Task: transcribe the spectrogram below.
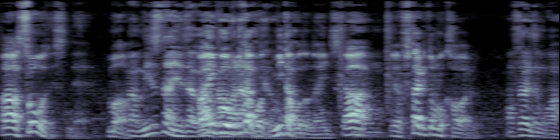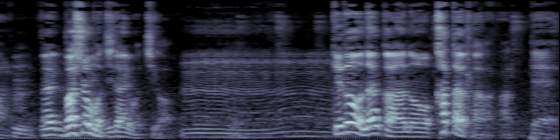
と？ああそうですね。まあまあ水谷豊相棒見たこと見たことないんですけどあ2人とも変わる、あそれでもかうん、場所も時代も違う。うーん。けどなんかあの型があって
